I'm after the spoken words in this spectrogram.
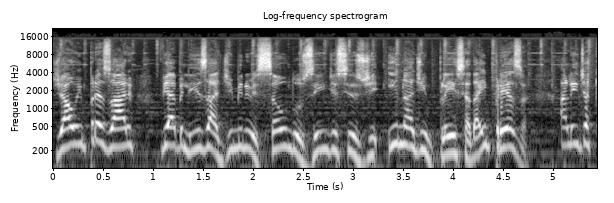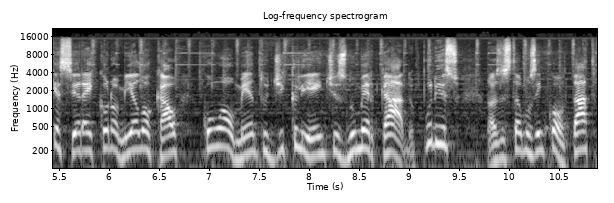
Já o empresário viabiliza a diminuição dos índices de inadimplência da empresa, além de aquecer a economia local com o aumento de clientes no mercado. Por isso, nós estamos em contato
